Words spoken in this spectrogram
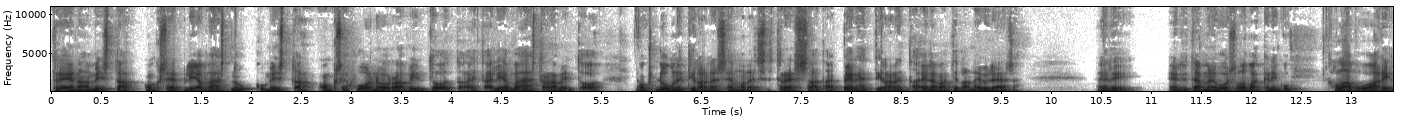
treenaamista, onko se liian vähäistä nukkumista, onko se huonoa ravintoa tai, tai liian vähäistä ravintoa, onko duunitilanne semmoinen, että se stressaa, tai perhetilanne tai elämäntilanne yleensä. Eli, eli tämmöinen voisi olla vaikka niin kuin lavuaari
